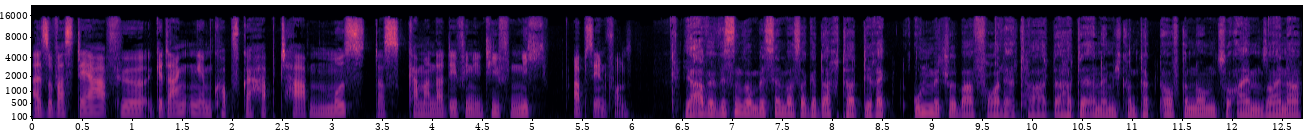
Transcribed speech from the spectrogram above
Also was der für Gedanken im Kopf gehabt haben muss, das kann man da definitiv nicht absehen von. Ja, wir wissen so ein bisschen, was er gedacht hat, direkt unmittelbar vor der Tat. Da hatte er nämlich Kontakt aufgenommen zu einem seiner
